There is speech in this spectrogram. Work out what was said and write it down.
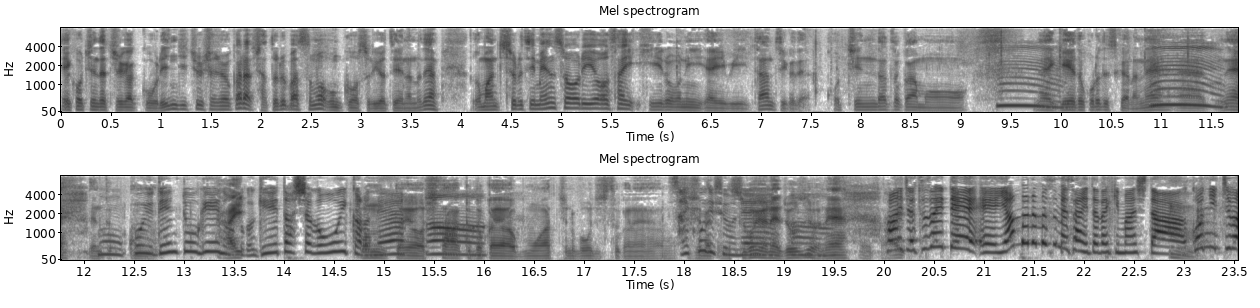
えーコチンダ中学校臨時駐車場からシャトルバスも運行する予定なので、おまんちするちめんそうり用さい、ヒーローにやいびいたんちくで、こちんだとかもう、ね、芸どころですからね。えーねもうこういう伝統芸能とかはい芸達者が多いからね。本当よ、スタークとか。かよ、もうあっちの某日とかね。最高ですよね。すごいよね、上手よね。はい、じゃあ続いて、えー、やんばる娘さんいただきました。こんにちは、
